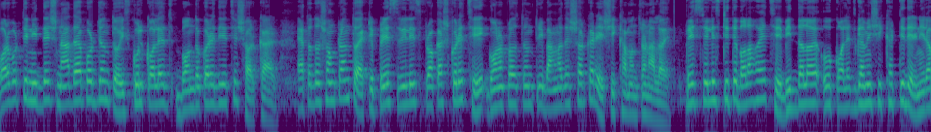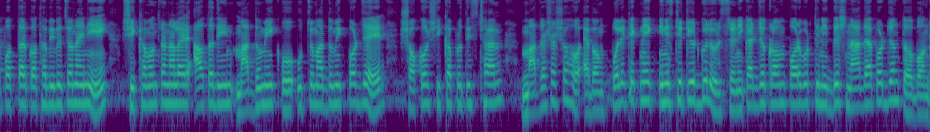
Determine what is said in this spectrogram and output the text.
পরবর্তী নির্দেশ না দেওয়া পর্যন্ত স্কুল কলেজ বন্ধ করে দিয়েছে সরকার। এতদ সংক্রান্ত একটি প্রেস রিলিজ প্রকাশ করেছে গণপ্রজাতন্ত্রী বাংলাদেশ সরকারের শিক্ষা মন্ত্রণালয়। প্রেস রিলিজটিতে বলা হয়েছে, বিদ্যালয় ও কলেজগামী শিক্ষার্থীদের নিরাপত্তার কথা বিবেচনায় নিয়ে শিক্ষা মন্ত্রণালয়ের আওতাধীন মাধ্যমিক ও উচ্চ মাধ্যমিক পর্যায়ের সকল শিক্ষা প্রতিষ্ঠান, মাদ্রাসাসহ এবং পলিটেকনিক ইনস্টিটিউটগুলোর শ্রেণি কার্যক্রম পরবর্তী নির্দেশ না দেওয়া পর্যন্ত বন্ধ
